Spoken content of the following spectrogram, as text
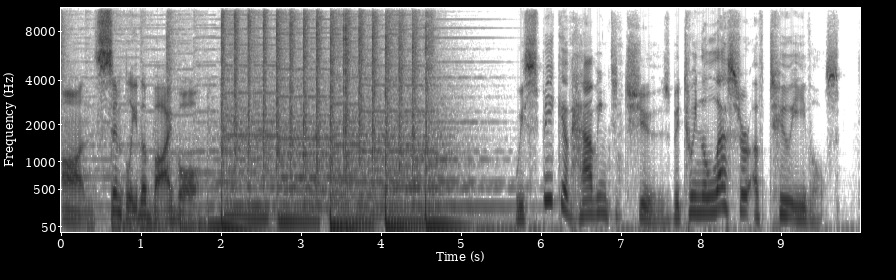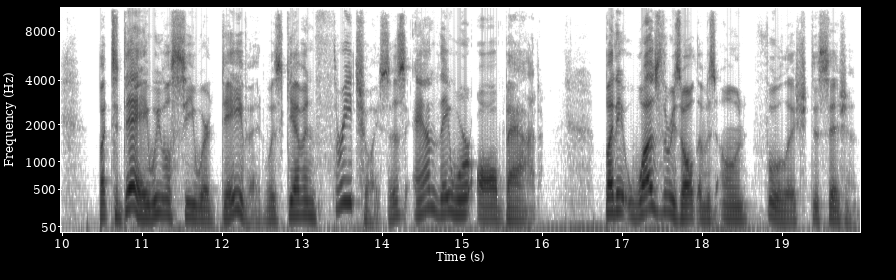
on Simply the Bible. We speak of having to choose between the lesser of two evils. But today we will see where David was given three choices and they were all bad. But it was the result of his own foolish decision.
